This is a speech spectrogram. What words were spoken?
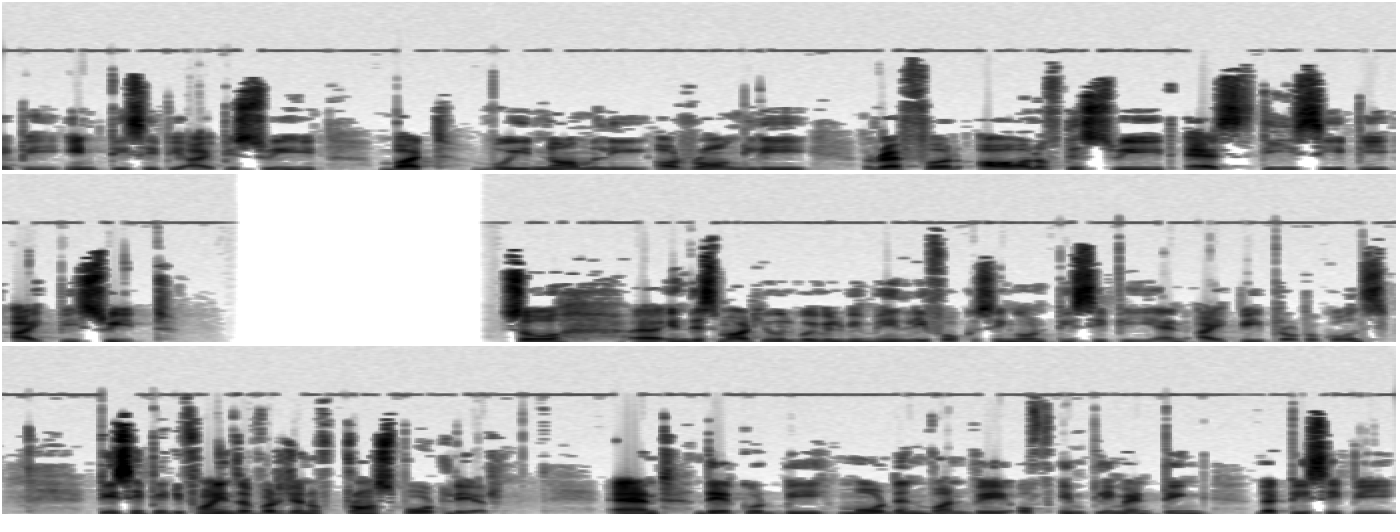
IP in TCP IP suite, but we normally or wrongly refer all of this suite as TCP IP suite. So uh, in this module, we will be mainly focusing on TCP and IP protocols. TCP defines a version of transport layer and there could be more than one way of implementing the TCP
